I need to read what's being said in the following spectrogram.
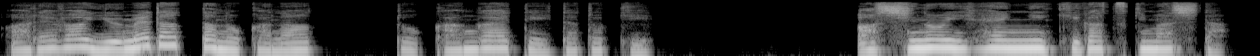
あれは夢だったのかな、と考えていたとき、足の異変に気がつきました。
